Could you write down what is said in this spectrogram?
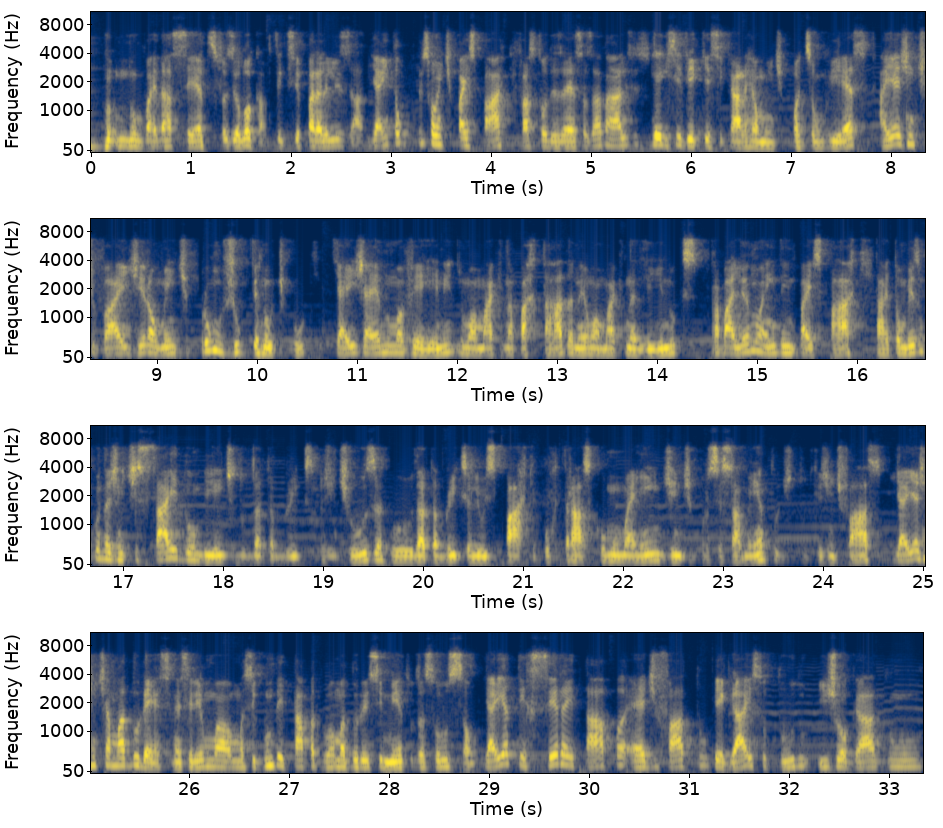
não vai dar certo se fazer local, tem que ser paralelizado. E aí então, principalmente PySpark faz todas essas análises, e aí se vê que esse cara realmente pode ser um viés, aí a gente vai geralmente para um Jupyter Notebook, que aí já é numa VM, numa máquina apartada, né, uma máquina Linux, trabalhando ainda em PySpark, tá? Então mesmo quando a gente sai do ambiente do Databricks, a gente usa o Databricks ali, o Spark por trás como uma engine de processamento de tudo que a gente faz, e aí a gente amadurece, né? Seria uma, uma segunda etapa do amadurecimento da solução. E aí a terceira etapa é de fato pegar isso tudo e jogar no,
